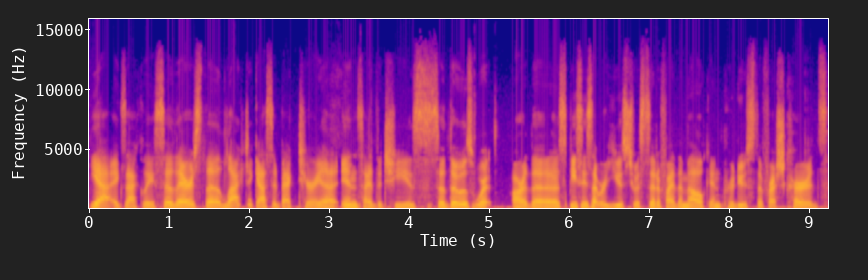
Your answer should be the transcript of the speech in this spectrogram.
Yeah, exactly. So there's the lactic acid bacteria inside the cheese. So those were, are the species that were used to acidify the milk and produce the fresh curds.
